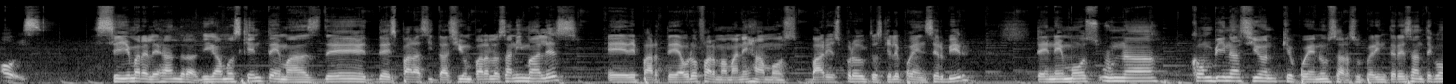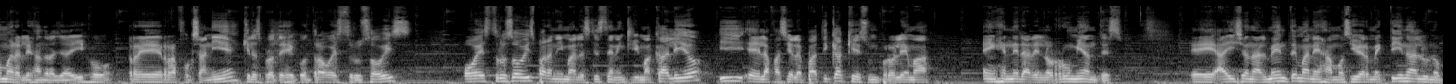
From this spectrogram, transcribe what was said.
ovis. Sí, María Alejandra, digamos que en temas de desparasitación para los animales, eh, de parte de Aurofarma manejamos varios productos que le pueden servir. Tenemos una combinación que pueden usar súper interesante, como María Alejandra ya dijo, Rafoxanie, que les protege contra Oestrus ovis, Oestrus ovis para animales que estén en clima cálido y eh, la fascial hepática, que es un problema en general en los rumiantes. Eh, adicionalmente manejamos ivermectina al 1%,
